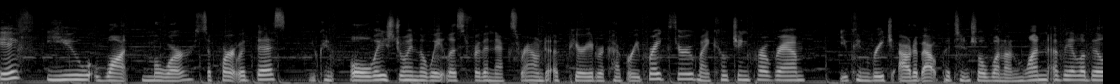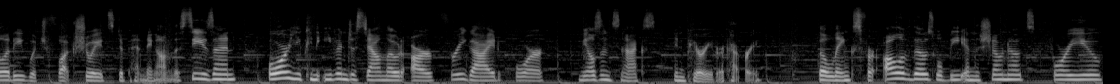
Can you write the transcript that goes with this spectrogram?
If you want more support with this, you can always join the waitlist for the next round of Period Recovery Breakthrough, my coaching program. You can reach out about potential one on one availability, which fluctuates depending on the season, or you can even just download our free guide for meals and snacks in period recovery. The links for all of those will be in the show notes for you.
